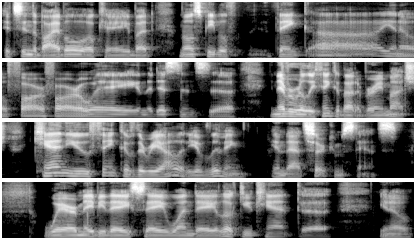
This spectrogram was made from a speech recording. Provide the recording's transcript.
it's in the Bible, okay, but most people think, ah, you know, far, far away in the distance, uh, never really think about it very much. Can you think of the reality of living in that circumstance where maybe they say one day, look, you can't, uh, you know,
